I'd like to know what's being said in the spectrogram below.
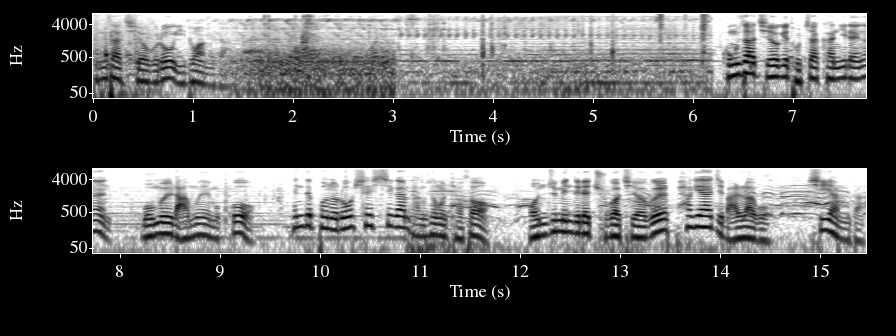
공사 지역으로 이동합니다. 공사 지역에 도착한 일행은 몸을 나무에 묶고 핸드폰으로 실시간 방송을 켜서 원주민들의 주거 지역을 파괴하지 말라고 시위합니다.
